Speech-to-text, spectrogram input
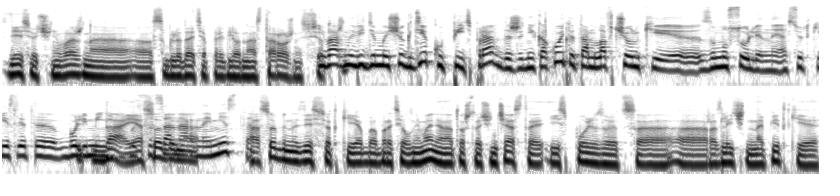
здесь очень важно соблюдать определенную осторожность. И важно, видимо, еще где купить, правда же? Не какой-то там ловчонки замусоленные, а все-таки, если это более-менее да, стационарное особенно, место. Особенно здесь все-таки я бы обратил внимание на то, что очень часто используются а, различные напитки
